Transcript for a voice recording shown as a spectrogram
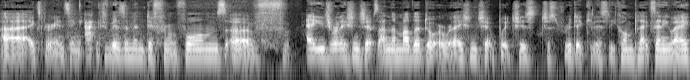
uh, experiencing activism and different forms of age relationships and the mother daughter relationship, which is just ridiculously complex anyway.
